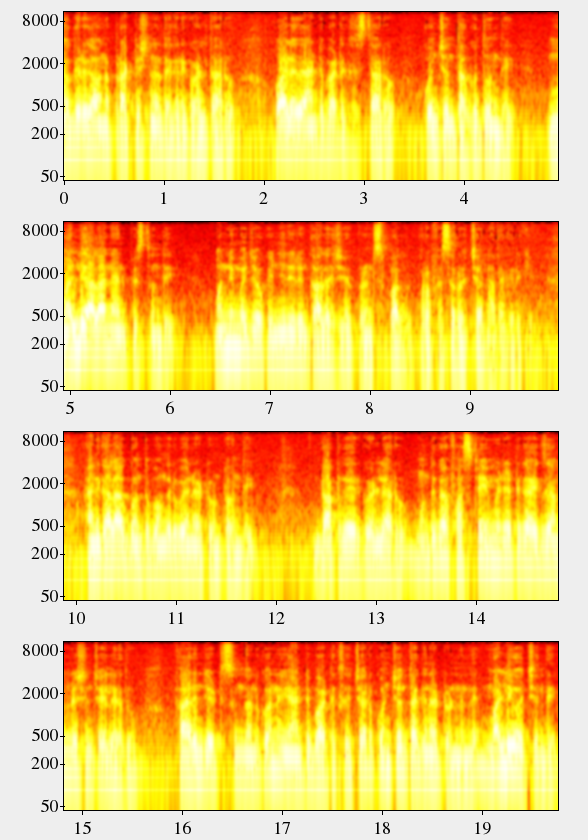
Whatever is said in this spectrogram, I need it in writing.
దగ్గరగా ఉన్న ప్రాక్టీషనర్ దగ్గరికి వెళ్తారు. వాళ్ళు ఏదో యాంటీబయాటిక్స్ ఇస్తారు కొంచెం తగ్గుతుంది. మళ్ళీ అలానే అనిపిస్తుంది. మొన్న ఈ మధ్య ఒక ఇంజనీరింగ్ కాలేజ్ ప్రిన్సిపాల్ ప్రొఫెసర్ వచ్చారు నా దగ్గరికి. ఆయనకి అలా గొంతు బొంగురుపోయినట్టు ఉంటుంది. డాక్టర్ దగ్గరికి వెళ్ళారు. ముందుగా ఫస్ట్ ఇమీడియట్గా ఎగ్జామినేషన్ చేయలేదు. ఫారెంజైటిస్ ఉందనుకొని యాంటీబయాటిక్స్ ఇచ్చారు. కొంచెం తగ్గినట్టు ఉండింది. మళ్ళీ వచ్చింది.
